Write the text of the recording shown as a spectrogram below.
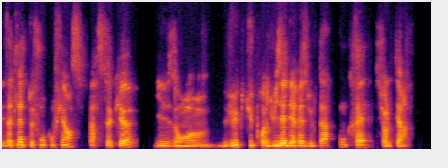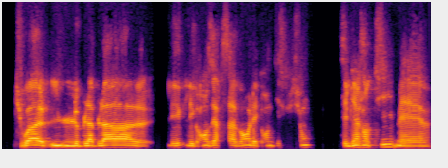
Les athlètes te font confiance parce que ils ont vu que tu produisais des résultats concrets sur le terrain. Tu vois, le blabla, euh, les, les grands airs savants, les grandes discussions, c'est bien gentil, mais euh,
